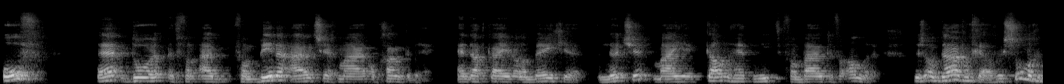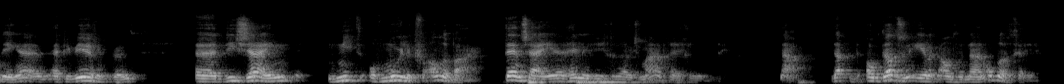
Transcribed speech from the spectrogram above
of hè, door het vanuit, van binnenuit zeg maar, op gang te brengen. En dat kan je wel een beetje nutje, maar je kan het niet van buiten veranderen. Dus ook daarvoor geldt, weer sommige dingen, heb je weer zo'n punt, uh, die zijn niet of moeilijk veranderbaar. Tenzij je hele rigoureuze maatregelen wil nemen. Nou, dat, ook dat is een eerlijk antwoord naar een opdrachtgever.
